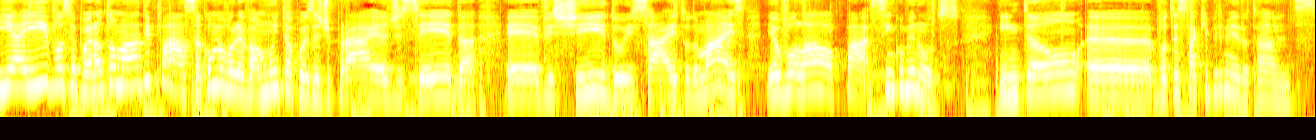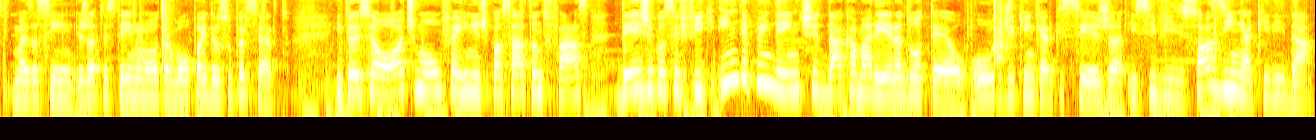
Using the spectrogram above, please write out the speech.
E aí você põe na tomada e passa. Como eu vou levar muita coisa de praia, de seda, é, vestido e saia e tudo mais, eu vou lá, ó, pá, cinco minutos. Então, é, vou testar aqui primeiro, tá? Antes. Mas assim, eu já testei numa outra roupa e deu super certo. Então, isso é ótimo, ou um ferrinho de passar, tanto faz, desde que você fique independente da camareira do hotel ou de quem quer que seja e se vire sozinha, querida.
